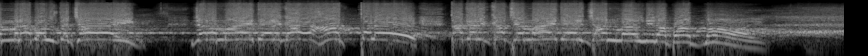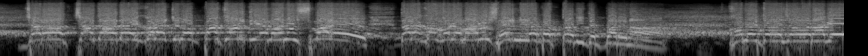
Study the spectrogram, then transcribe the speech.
আমরা বলতে চাই, যারা মায়েদের গায়ে হাত তোলে, তাদের কাছে মায়েদের জানমাল নিরাপদ নয়। যারা চাঁদা আদায় করার জন্য পাথর দিয়ে মানুষ মারে, তারা কখনো মানুষের নিরাপত্তা দিতে পারে না। ক্ষমতায় যাওয়ার আগে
